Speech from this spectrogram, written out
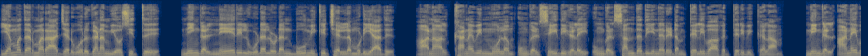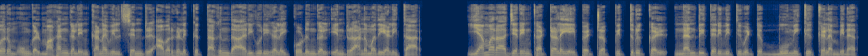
யமதர்மராஜர் ஒரு கணம் யோசித்து நீங்கள் நேரில் உடலுடன் பூமிக்குச் செல்ல முடியாது. ஆனால் கனவின் மூலம் உங்கள் செய்திகளை உங்கள் சந்ததியினரிடம் தெளிவாகத் தெரிவிக்கலாம். நீங்கள் அனைவரும் உங்கள் மகன்களின் கனவில் சென்று அவர்களுக்கு தகுந்த அறிகுறிகளை கொடுங்கள் என்று அனுமதி அளித்தார். யமராஜரின் கட்டளையை பெற்ற பித்ருக்கள் நன்றி தெரிவித்துவிட்டு பூமிக்கு கிளம்பினர்.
